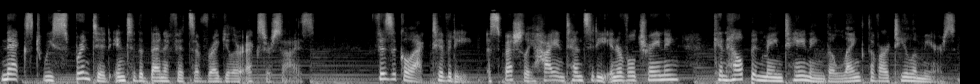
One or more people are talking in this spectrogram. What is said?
Next, we sprinted into the benefits of regular exercise. Physical activity, especially high-intensity interval training, can help in maintaining the length of our telomeres.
